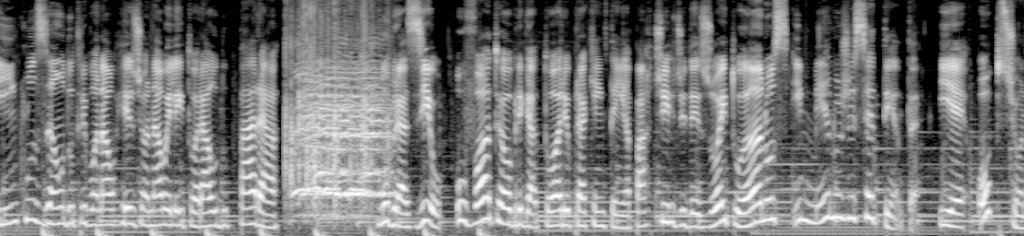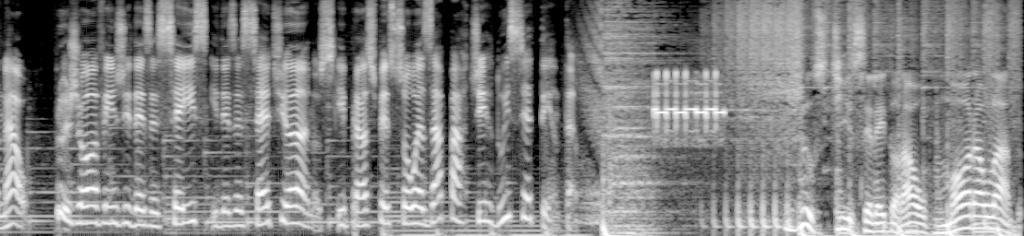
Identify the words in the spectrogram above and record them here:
e Inclusão do Tribunal Regional Eleitoral do Pará. No Brasil, o voto é obrigatório para quem tem a partir de 18 anos e menos de 70, e é opcional para os jovens de 16 e 17 anos e para as pessoas a partir dos 70. Justiça Eleitoral mora ao lado.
